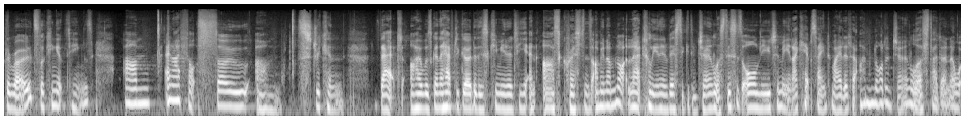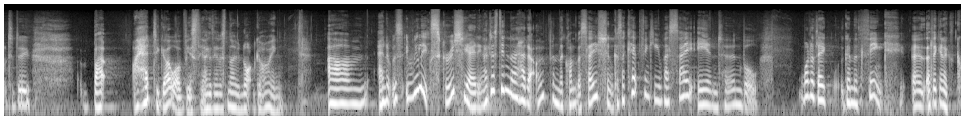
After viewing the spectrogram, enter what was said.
the roads looking at things. Um, and I felt so um, stricken that I was going to have to go to this community and ask questions. I mean, I'm not naturally an investigative journalist. This is all new to me. And I kept saying to my editor, I'm not a journalist. I don't know what to do. But I had to go, obviously. There was no not going. Um, and it was really excruciating. I just didn't know how to open the conversation because I kept thinking if I say Ian Turnbull, what are they going to think? Uh, are they going to,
